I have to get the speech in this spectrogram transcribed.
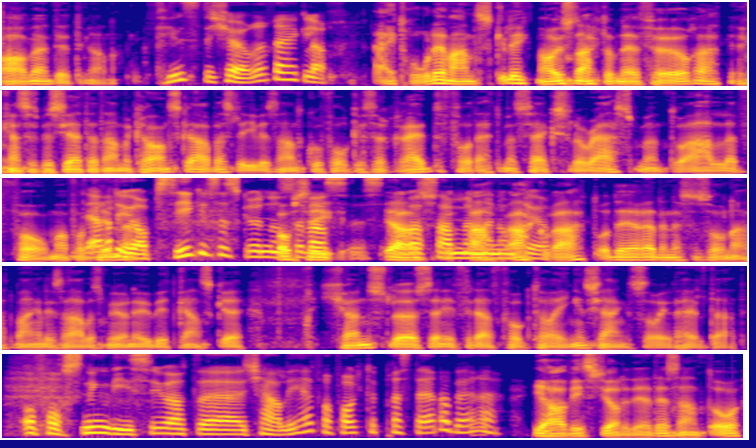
Avvent litt. Fins det kjøreregler? Jeg tror det er vanskelig. Vi har jo snakket om det før, at kanskje spesielt det amerikanske arbeidslivet, sant? hvor folk er så redd for dette med sexual harassment og alle former for Der er det jo oppsigelsesgrunner som Oppsig var sammen med noen Akkurat, og der er det nesten sånn at mange av disse arbeidsmiljøene er blitt ganske kjønnsløse fordi at folk tar ingen sjanser i det hele tatt. Og forskning viser jo at uh, kjærlighet får folk til å prestere bedre. Ja visst gjør det det, det er sant. Og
